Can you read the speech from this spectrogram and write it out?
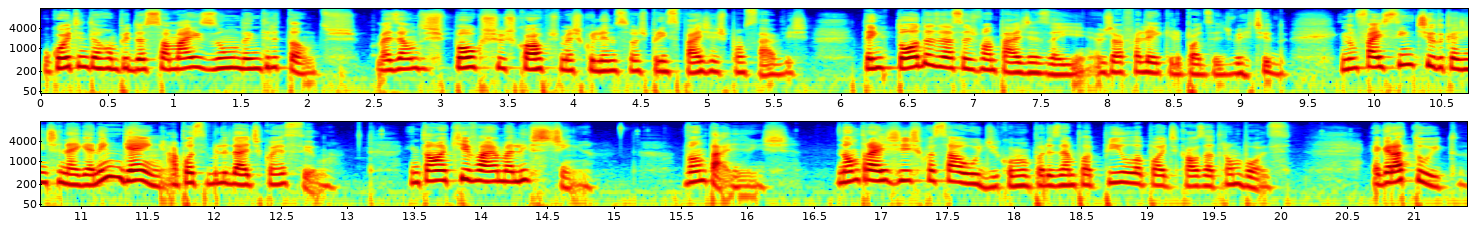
O coito interrompido é só mais um dentre tantos, mas é um dos poucos que os corpos masculinos são os principais responsáveis. Tem todas essas vantagens aí, eu já falei que ele pode ser divertido, e não faz sentido que a gente negue a ninguém a possibilidade de conhecê-lo. Então aqui vai uma listinha. Vantagens: não traz risco à saúde, como por exemplo a pílula pode causar trombose. É gratuito.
